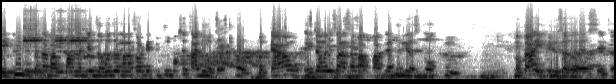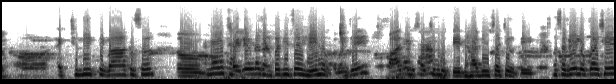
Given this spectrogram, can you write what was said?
एकवीस दिवसाचा बाप्पा म्हणजे जवळजवळ मला असं वाटतं पितृपक्ष चालू होतो. मग त्या ह्याच्यामध्ये असा बाप्पा आपल्या घरी असतो. मग का एकवीस दिवसाचं रहस्य याचं? ऍक्च्युली तेव्हा कसं अं, पहिले एवढं गणपतीचं हे नव्हतं. म्हणजे पाच दिवसाचे होते दहा दिवसाचे होते. मग सगळे लोक असे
